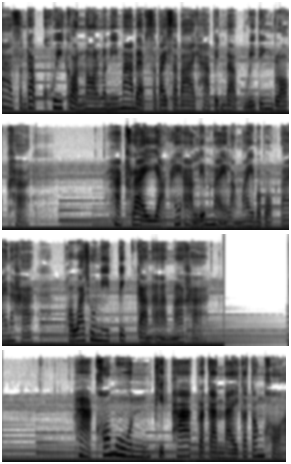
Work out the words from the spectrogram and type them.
ค่ะสำหรับคุยก่อนนอนวันนี้มาแบบสบายๆค่ะ เป็นแบบ reading blog ค่ะ หากใครอยากให้อ่านเล่มไหนหลังไม่มาบอกได้นะคะ เพราะว่าช่วงนี้ติดการอ่านมากค่ะ หากข้อมูลผิดพลาดประการใดก็ต้องขออ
